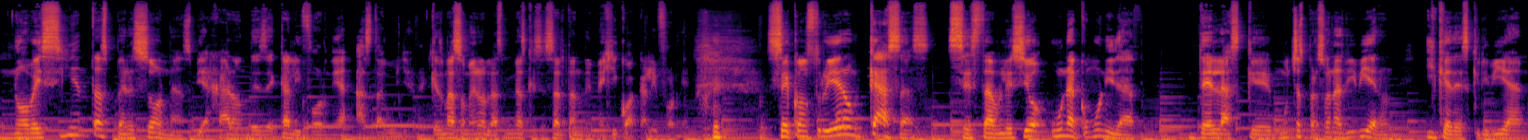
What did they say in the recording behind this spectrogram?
900 personas viajaron desde California hasta Guyana, que es más o menos las mismas que se saltan de México a California. se construyeron casas, se estableció una comunidad de las que muchas personas vivieron y que describían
